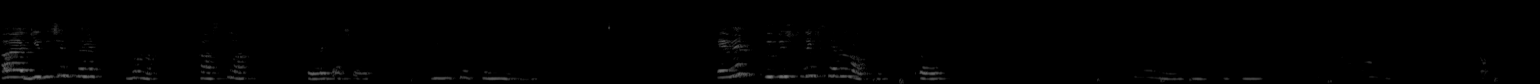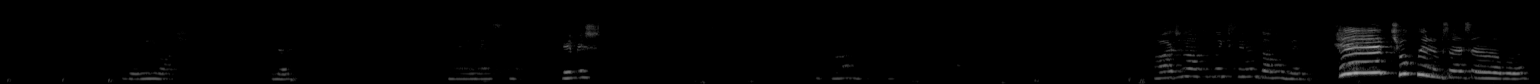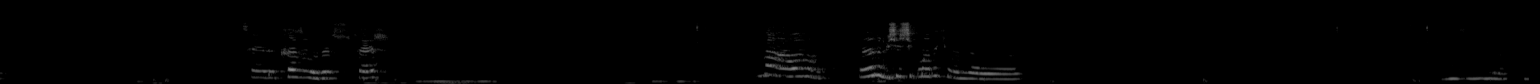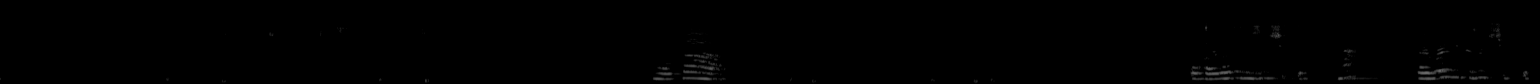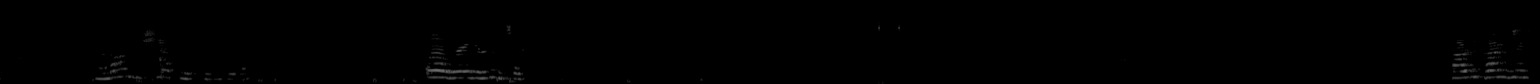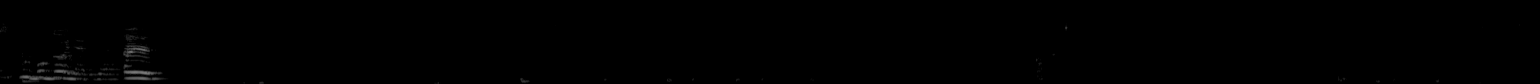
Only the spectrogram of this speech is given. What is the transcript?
Aa gizli chest benim. Vurma. Kastı lan. Demek asmadım. Gizli chest senin o zaman. Evin üstündeki senin olsun. Tamam. Demir var. Ne? Neylesin Demir. Ağacın altındaki senin double benim. He çok veririm sana sana abla. Sen öyle kaz orada süper. Bundan alamadım. Bana da bir şey çıkmadı ki ondan ya. Bunu sana bıraktım. Olta. O hayvan gibi zırh çıktı. Ne? Hayvan gibi zırh çıktı. Hayvan bir şey yapıyorsunuz ya. Aa buraya girdin mi sen? Kayan Games'i full burada oynayabilir. Aynen.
